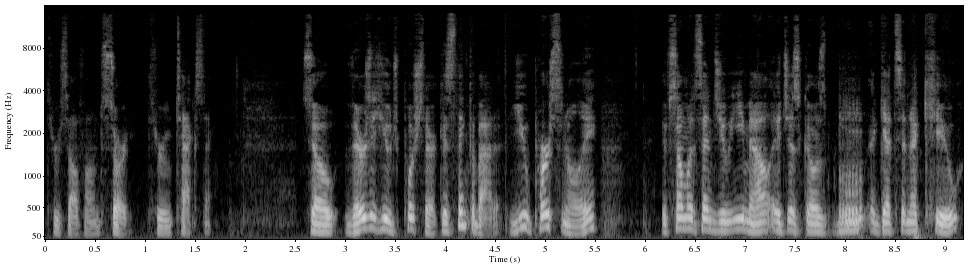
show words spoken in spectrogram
through cell phones, sorry, through texting. So there's a huge push there because think about it. You personally if someone sends you email, it just goes, it gets in a queue,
